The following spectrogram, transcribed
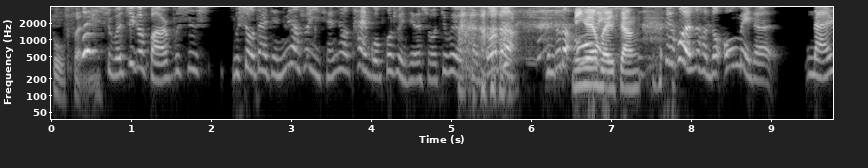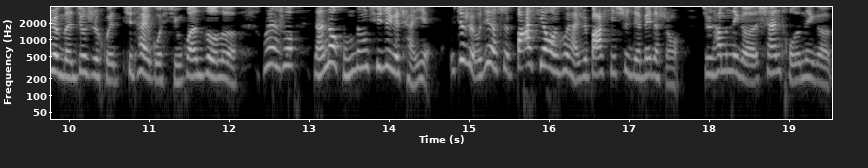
部分。为什么这个反而不是不受待见？你们想说以前这种泰国泼水节的时候，就会有很多的 很多的名媛回乡，对，或者是很多欧美的男人们就是回去泰国寻欢作乐。我想说，难道红灯区这个产业，就是我记得是巴西奥运会还是巴西世界杯的时候，就是他们那个山头的那个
